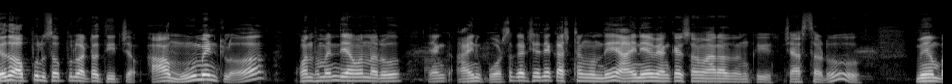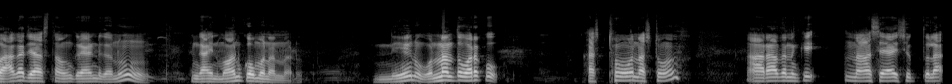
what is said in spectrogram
ఏదో అప్పులు సప్పులు అట్టా తీర్చాం. ఆ మూమెంట్లో కొంతమంది ఏమన్నారు? ఆయన ఆయనకు గడిచేదే కష్టంగా ఉంది. ఆయన ఏ వెంకయ్య స్వామి ఆరాధనకి చేస్తాడు? మేము బాగా చేస్తాం గ్రాండ్గాను. ఇంకా ఆయన మానుకోమని అన్నాడు. నేను ఉన్నంత వరకు కష్టమో నష్టమో ఆరాధనకి నా శాయశక్తుల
